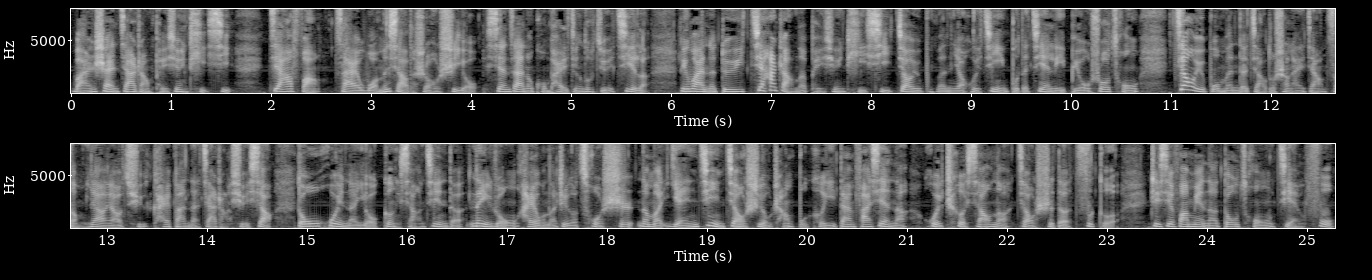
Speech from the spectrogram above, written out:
完善家长培训体系。家访在我们小的时候是有，现在呢恐怕已经都绝迹了。另外呢，对于家长的培训体系，教育部门要会进一步的建立，比如说从教育部门的角度上来讲，怎么样要去开办的家长学校，都会呢有更详尽的内容，还有呢这个措施。那么严禁教师有偿补课，一旦发现呢，会撤销呢教师的资格。这些方面呢，都从减负。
